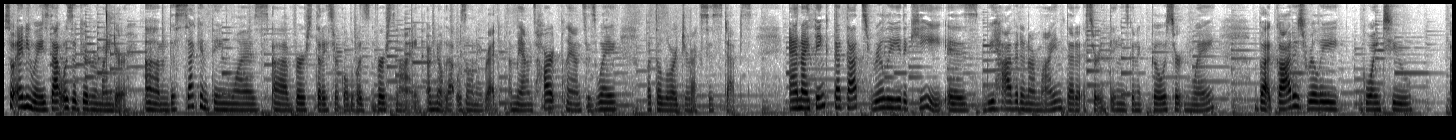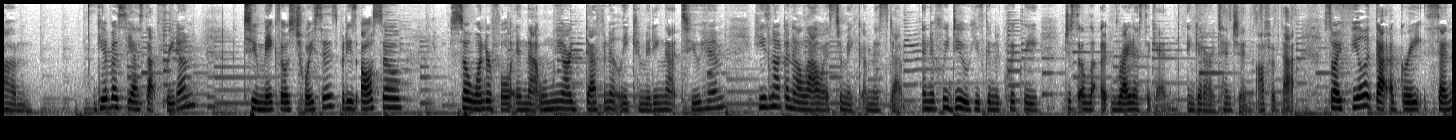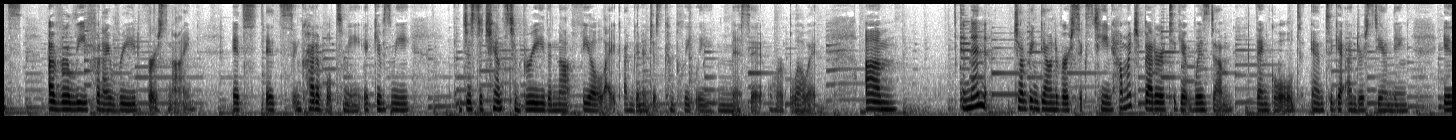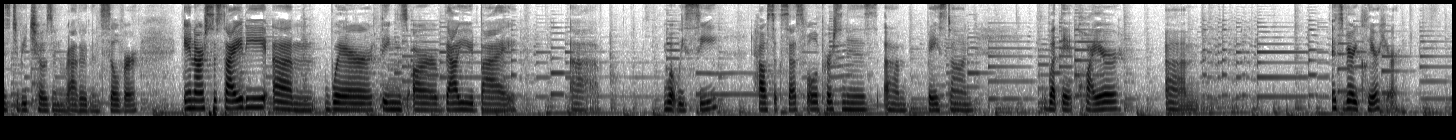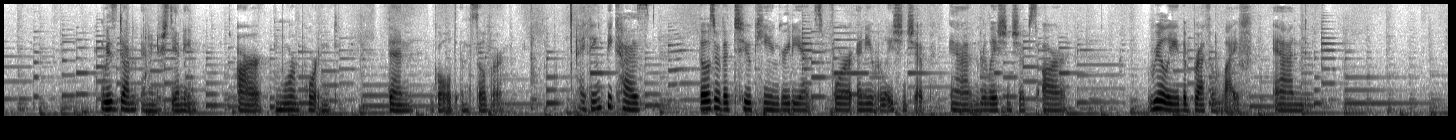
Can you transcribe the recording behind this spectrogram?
So, anyways, that was a good reminder. Um, the second thing was uh, verse that I circled was verse nine. Or no, that was the one I read. A man's heart plans his way, but the Lord directs his steps. And I think that that's really the key. Is we have it in our mind that a certain thing is going to go a certain way, but God is really going to um, give us, yes, that freedom to make those choices, but He's also so wonderful in that when we are definitely committing that to Him, He's not going to allow us to make a misstep. And if we do, He's going to quickly just allow, right us again and get our attention off of that. So I feel that a great sense of relief when I read verse 9. It's it's incredible to me. It gives me just a chance to breathe and not feel like I'm going to just completely miss it or blow it. Um, and then jumping down to verse 16 how much better to get wisdom than gold, and to get understanding is to be chosen rather than silver. In our society, um, where things are valued by uh, what we see, how successful a person is um, based on what they acquire, um, it's very clear here. Wisdom and understanding are more important than gold and silver. I think because those are the two key ingredients for any relationship, and relationships are really the breath of life. And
